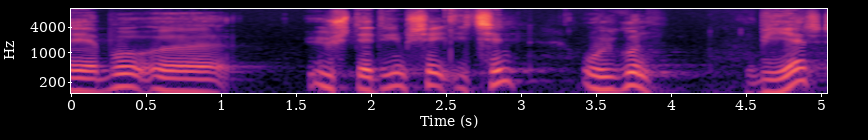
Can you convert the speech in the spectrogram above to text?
E, bu e, üç dediğim şey için uygun bir yer.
